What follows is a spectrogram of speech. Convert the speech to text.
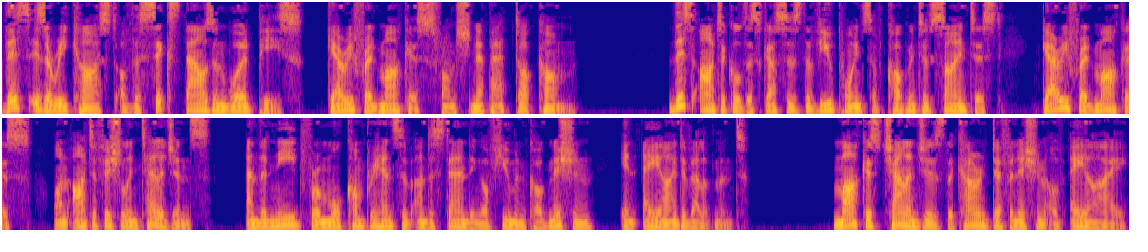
This is a recast of the 6,000 word piece, Gary Fred Marcus from Schneppat.com. This article discusses the viewpoints of cognitive scientist Gary Fred Marcus on artificial intelligence and the need for a more comprehensive understanding of human cognition in AI development. Marcus challenges the current definition of AI,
